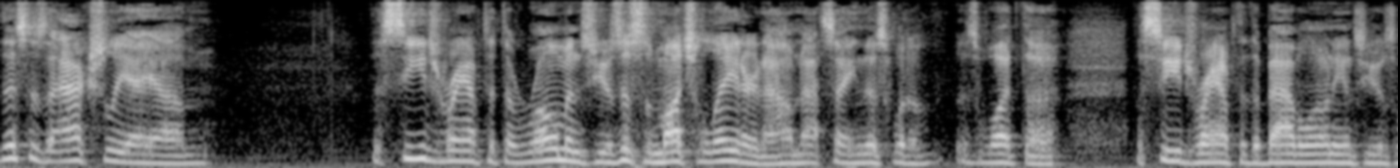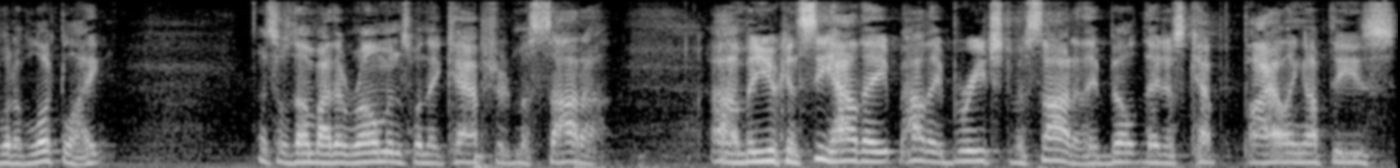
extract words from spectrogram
this is actually a um, the siege ramp that the Romans used. This is much later now. I'm not saying this would have is what the the siege ramp that the Babylonians used would have looked like. This was done by the Romans when they captured Masada. Um, but you can see how they how they breached Masada. They built they just kept piling up these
